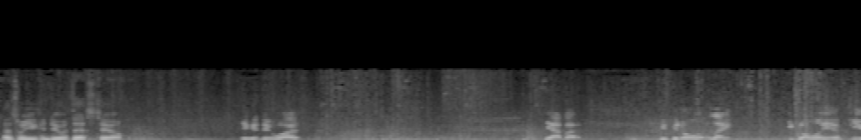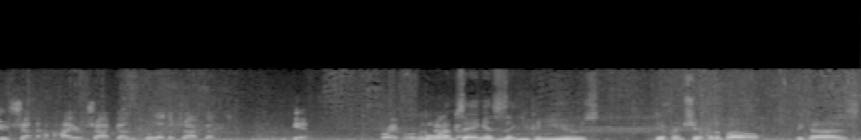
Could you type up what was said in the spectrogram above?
That's what you can do with this too. You can do what? Yeah, but you can only like you can only infuse shot, higher shotguns with other shotguns. You can't rifle with a But what I'm saying is, is that you can use different shit for the bow because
